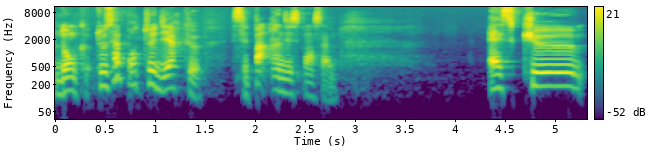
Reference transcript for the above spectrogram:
Donc, tout ça pour te dire que ce n'est pas indispensable. Est-ce que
